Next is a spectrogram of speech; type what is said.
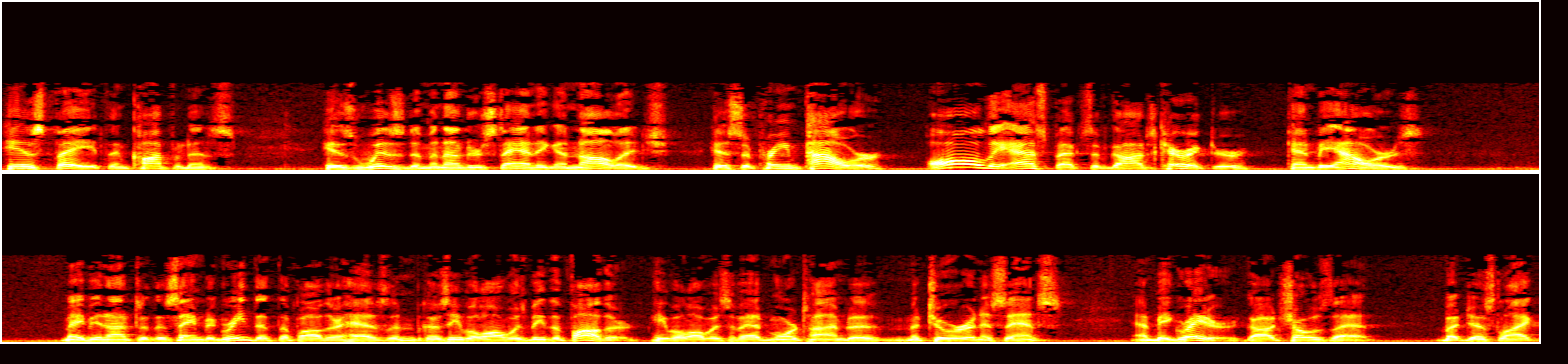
His faith and confidence, His wisdom and understanding and knowledge, His supreme power, all the aspects of God's character can be ours. Maybe not to the same degree that the Father has them, because He will always be the Father. He will always have had more time to mature in a sense and be greater. God shows that. But just like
